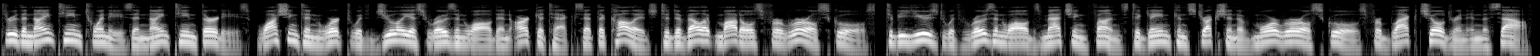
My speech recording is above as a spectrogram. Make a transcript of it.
Through the 1920s and 1930s, Washington worked with Julius Rosenwald and architects at the college to develop models for rural schools, to be used with Rosenwald's matching funds to gain construction of more rural schools for black children in the South.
